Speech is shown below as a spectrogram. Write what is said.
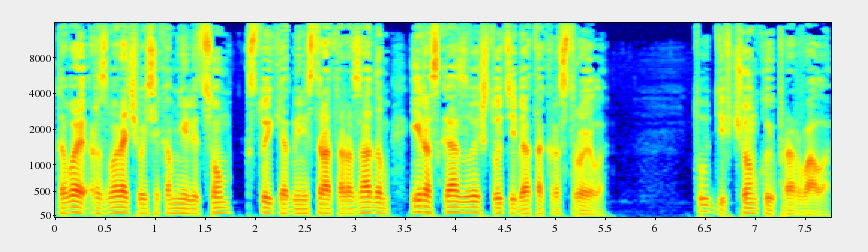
Давай разворачивайся ко мне лицом, к стойке администратора задом и рассказывай, что тебя так расстроило». Тут девчонку и прорвало.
